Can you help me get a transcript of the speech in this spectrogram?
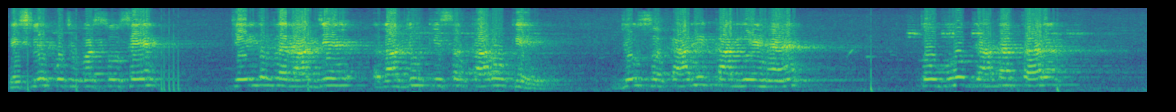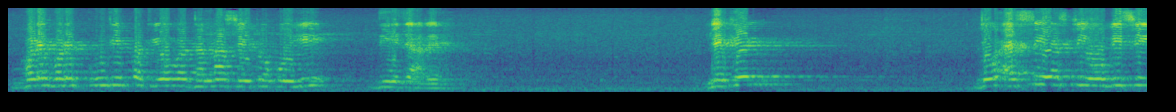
पिछले कुछ वर्षों से केंद्र व राज्य, राज्यों की सरकारों के जो सरकारी कार्य हैं तो वो ज़्यादातर बड़े बड़े पूंजीपतियों व धन्ना सेठों को ही दिए जा रहे हैं। लेकिन जो S C S T OBC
